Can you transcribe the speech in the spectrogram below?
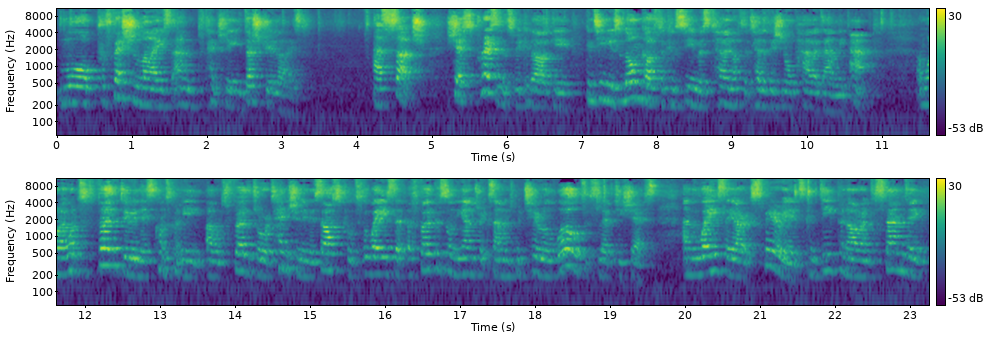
more professionalised and potentially industrialised. As such, chef's presence, we could argue, continues long after consumers turn off the television or power down the app. And what I want to further do in this, consequently, I want to further draw attention in this article to the ways that a focus on the under-examined material worlds of celebrity chefs and the ways they are experienced can deepen our understanding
